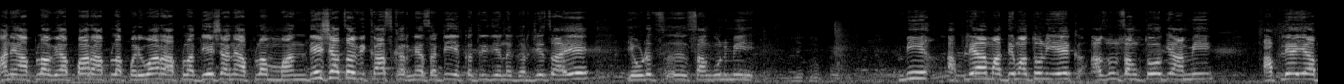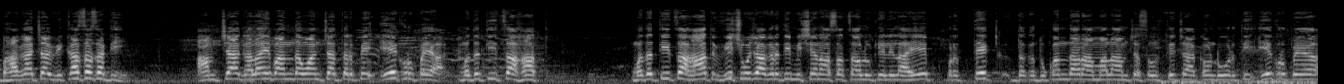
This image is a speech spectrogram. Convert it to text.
आणि आपला व्यापार आपला परिवार आपला देश आणि आपला मानदेशाचा विकास करण्यासाठी एकत्रित येणं गरजेचं आहे. एवढंच सांगून मी मी आपल्या माध्यमातून एक अजून सांगतो की आम्ही आपल्या या भागाच्या विकासासाठी आमच्या गलाई बांधवांच्या तर्फे एक रुपया मदतीचा हात मदतीचा हात विश्व जागृती मिशन असा चालू केलेला आहे. प्रत्येक दुकानदार आम्हाला आमच्या संस्थेच्या अकाउंटवरती एक रुपया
